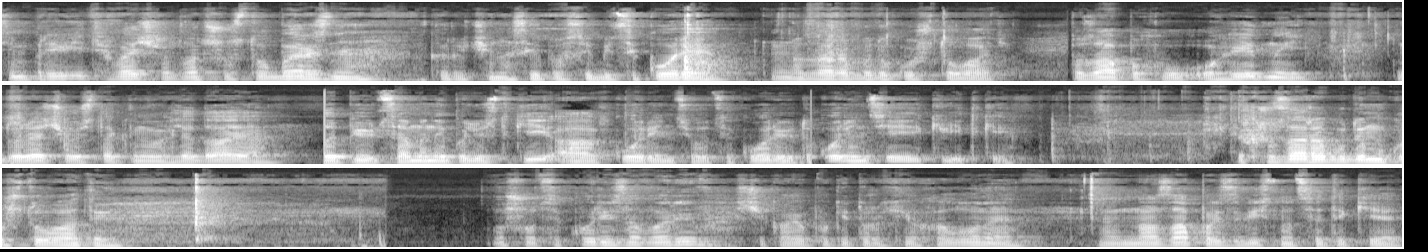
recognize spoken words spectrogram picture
Всім привіт! Вечір 26 березня. Коротше, насипав собі цикорія. Зараз буду куштувати. По запаху огидний. До речі, ось так він виглядає. Леп'ють саме не пелюстки, а корінь цього цикорію, то корінь цієї квітки. Так що зараз будемо куштувати. Ну що, цикорій заварив, чекаю, поки трохи охолоне. На запах, звісно, це таке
